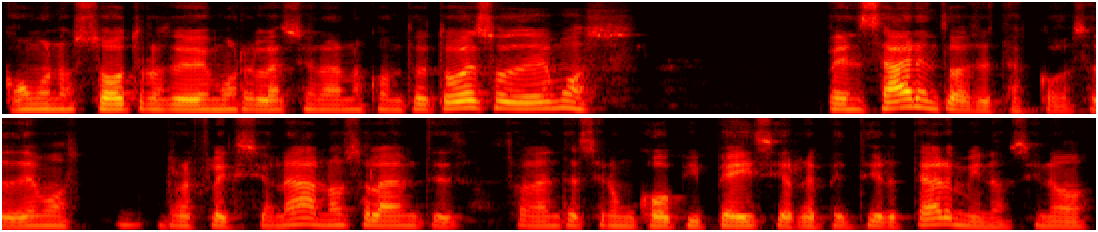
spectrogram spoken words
¿Cómo nosotros debemos relacionarnos con todo? Eso debemos pensar en todas estas cosas, debemos reflexionar, no solamente solamente hacer un copy-paste y repetir términos, sino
